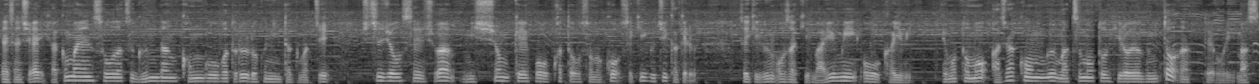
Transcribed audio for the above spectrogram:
第3試合、100万円争奪軍団混合バトル6人タッグマッチ。出場選手はミッション K4 加藤園子、関口翔。関軍尾崎真由美大岡由美手元もアジャコング松本博代組となっております。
